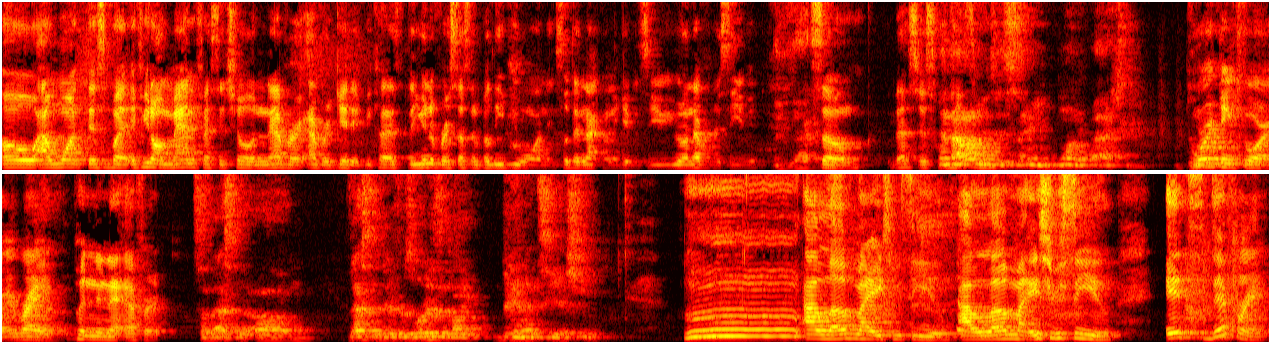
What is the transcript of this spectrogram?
"Oh, I want this," but if you don't manifest it, you'll never ever get it because the universe doesn't believe you want it, so they're not going to give it to you. You'll never receive it. Exactly. So that's just and not only just saying you want it, but actually working it for it, right? Putting in that effort. So that's the um, that's the difference. What is it like being at TSU? Mm, I love my HBCU. I love my HBCU. It's different,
